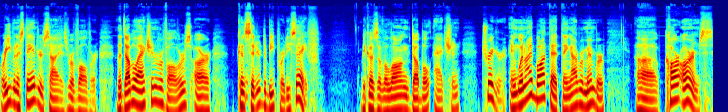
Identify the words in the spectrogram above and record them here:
or even a standard size revolver. The double action revolvers are considered to be pretty safe because of the long double action trigger. And when I bought that thing, I remember uh, Kahr Arms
